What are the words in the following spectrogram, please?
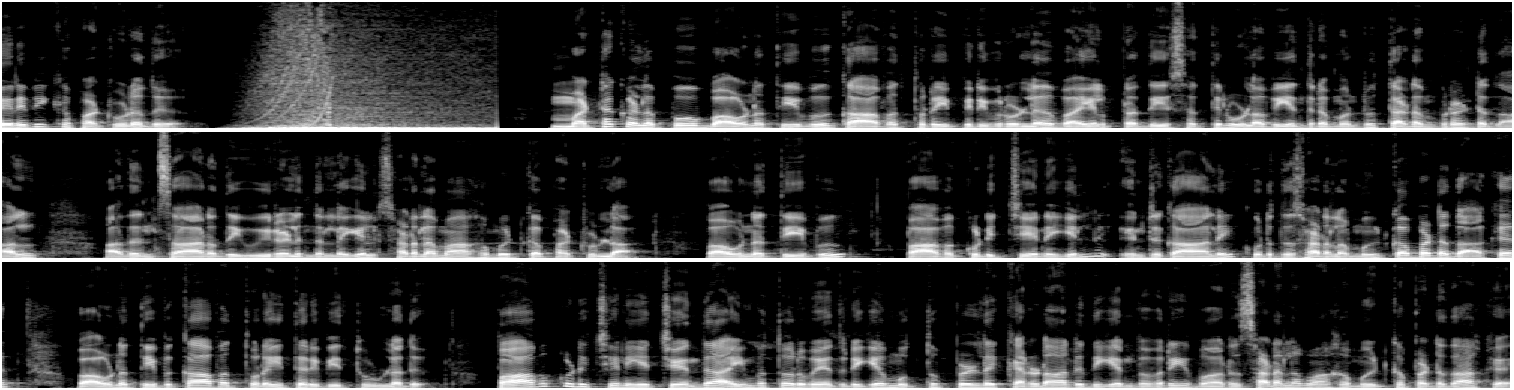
தெரிவிக்கப்பட்டுள்ளது. உள்ளது மட்டக்களப்பு பவனத்தீவு காவல்துறை பிரிவிலுள்ள வயல் பிரதேசத்தில் உளவியந்திரம் ஒன்று தடம் புரண்டதால் அதன் சாரதி உயிரிழந்த நிலையில் சடலமாக மீட்கப்பட்டுள்ளார். வவுனத்தீவு பாவக்குடிச்சேனையில் இன்று காலை குறித்த சடலம் மீட்கப்பட்டதாக வவுனத்தீவு காவல்துறை தெரிவித்துள்ளது. பாவக்குடி சேனையைச் சேர்ந்த ஐம்பத்தொரு வயதுடைய முத்துப்பிள்ளை கருணாநிதி என்பவர் இவ்வாறு சடலமாக மீட்கப்பட்டதாக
